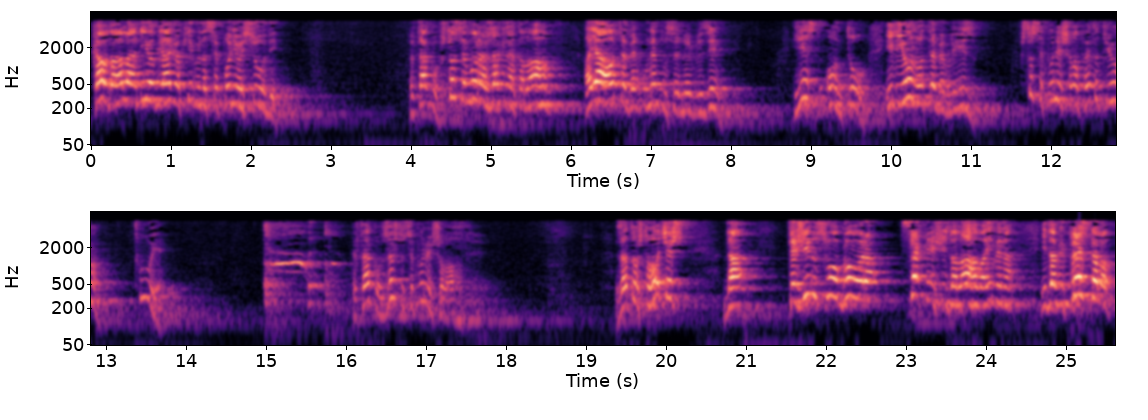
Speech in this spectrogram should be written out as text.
Kao da Allah nije objavio knjigu da se po njoj sudi. Je tako? Što se moraš zaklinjati Allahom? A ja od tebe u neposrednoj blizini. Jest on tu. Ili on od tebe blizu. Što se Allah? Pa eto ti on. Tu je. Je tako? Zašto se kuneš Allahom? Zato što hoćeš da težinu svog govora sakriješ iz Allahova imena i da bi prestalo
